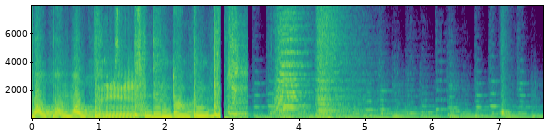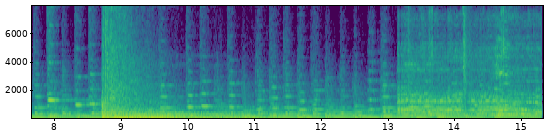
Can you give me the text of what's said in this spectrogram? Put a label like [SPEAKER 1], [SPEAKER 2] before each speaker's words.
[SPEAKER 1] Ding dong,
